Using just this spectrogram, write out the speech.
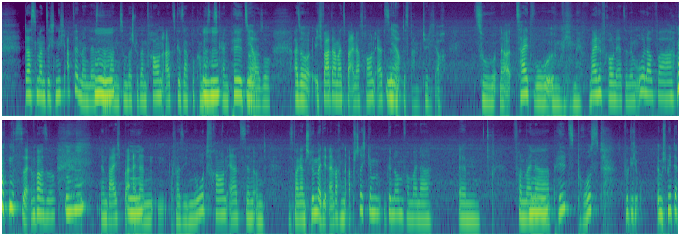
dass man sich nicht abwimmeln lässt, mhm. wenn man zum Beispiel beim Frauenarzt gesagt bekommt, das mhm. ist kein Pilz ja. oder so. Also ich war damals bei einer Frauenärztin, ja. das war natürlich auch zu einer Zeit, wo irgendwie meine Frauenärztin im Urlaub war. Und das war immer so. Mhm. Dann war ich bei mhm. einer quasi Notfrauenärztin und das war ganz schlimm, weil die hat einfach einen Abstrich genommen von meiner ähm, von meiner mhm. Pilzbrust. Wirklich im später,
